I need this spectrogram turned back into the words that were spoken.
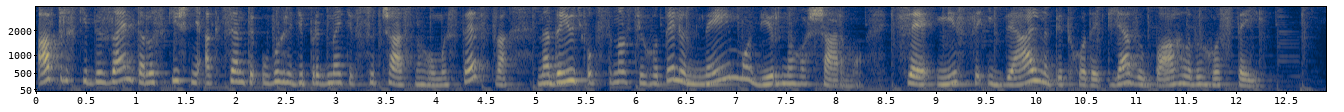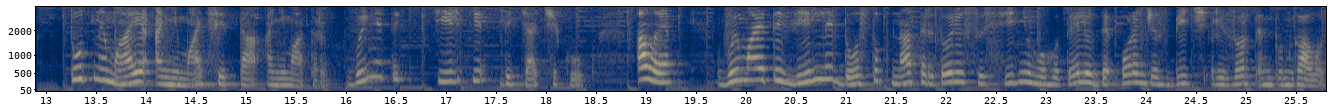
Авторський дизайн та розкішні акценти у вигляді предметів сучасного мистецтва надають обстановці готелю неймовірного шарму. Це місце ідеально підходить для вибагливих гостей. Тут немає анімації та аніматорів. Винятий тільки дитячий клуб. Але ви маєте вільний доступ на територію сусіднього готелю The Oranges Beach Resort and Bungalows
